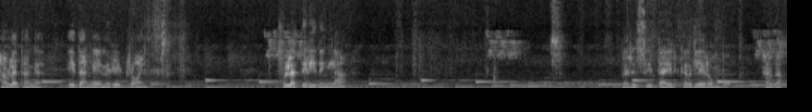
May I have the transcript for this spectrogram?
அவ்வளோதாங்க இதாங்க என்னுடைய ட்ராயிங் ஃபுல்லாக தெரியுதுங்களா? பெருசு இதாக இருக்கிறதுலே ரொம்ப. அதான்.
